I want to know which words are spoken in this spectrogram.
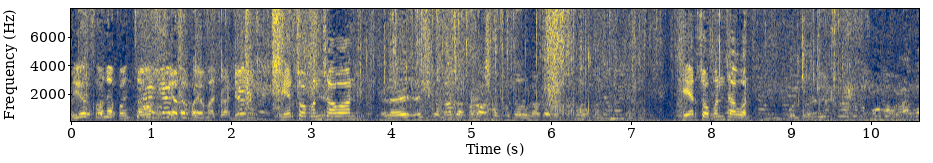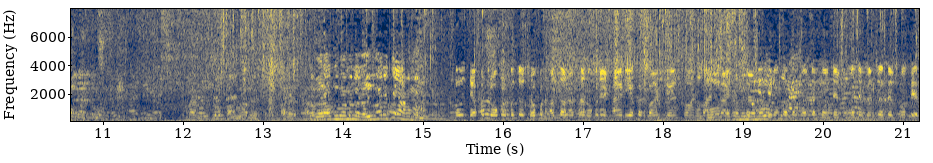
તેરસો ને પંચાવન રૂપિયા લખો એમાં જાણે તેરસો પંચાવન તેરસો પંચાવન હવે રાજુભાઈ મને રવિવારે ક્યાં હમાનું ત્રેપન ચોપન સાઠ એકસઠ પાંચ પાંચ પાંચ પંચોતેર, છોતેર.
